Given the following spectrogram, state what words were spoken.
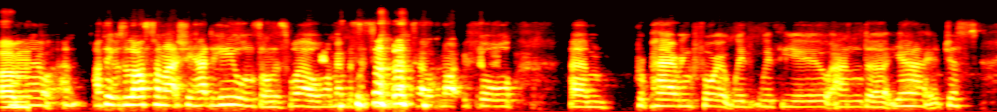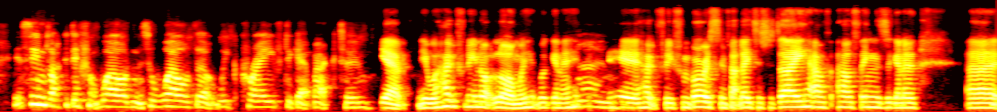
Um, no, I think it was the last time I actually had heels on as well. I remember sitting in the hotel the night before, um, preparing for it with with you, and uh, yeah, it just it seems like a different world, and it's a world that we crave to get back to. Yeah, yeah. Well, hopefully not long. We, we're going to no. hear hopefully from Boris. In fact, later today, how how things are going to uh,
